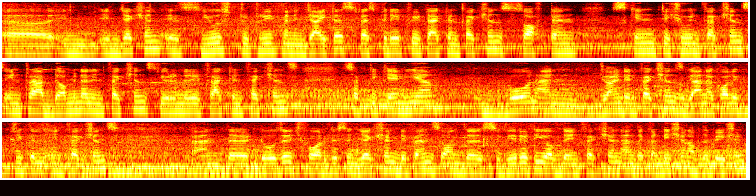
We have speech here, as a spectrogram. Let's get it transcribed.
uh, in, injection is used to treat meningitis, respiratory tract infections, soft and skin tissue infections, intra-abdominal infections, urinary tract infections, septicemia, bone and joint infections, gynecological infections. And the dosage for this injection depends on the severity of the infection and the condition of the patient.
